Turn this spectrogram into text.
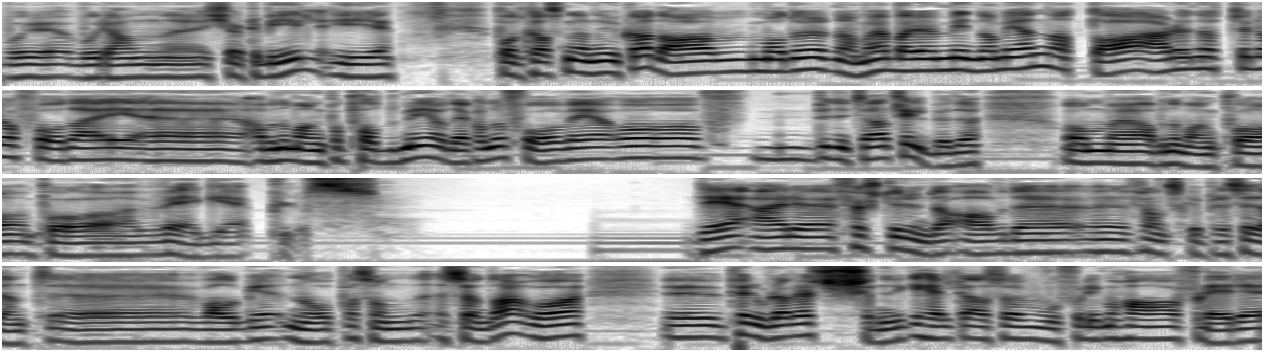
hvor, hvor han kjørte bil i podkasten denne uka. Da må, du, da må jeg bare minne om igjen at da er du nødt til å få deg abonnement på Podme, og det kan du få ved å benytte deg av tilbudet om abonnement på, på VG+. Det er eh, første runde av det eh, franske presidentvalget nå på søndag. Og eh, Per Olav, jeg skjønner ikke helt altså, hvorfor de må ha flere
